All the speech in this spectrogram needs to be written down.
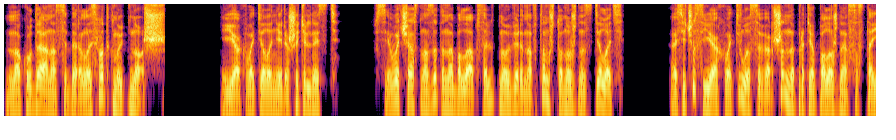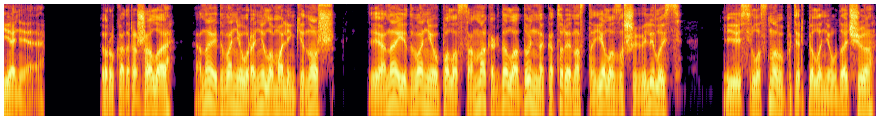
Но куда она собиралась воткнуть нож? Её охватила нерешительность. Всего час назад она была абсолютно уверена в том, что нужно сделать, а сейчас её охватило совершенно противоположное состояние. Рука дрожала, она едва не уронила маленький нож, и она едва не упала сама, когда ладонь, на которой она стояла, зашевелилась. Её сила снова потерпела неудачу,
